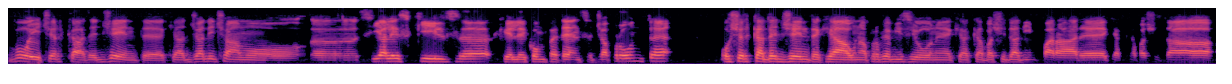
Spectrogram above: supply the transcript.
voi cercate gente che ha già, diciamo, eh, sia le skills che le competenze già pronte o cercate gente che ha una propria visione, che ha capacità di imparare, che ha capacità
